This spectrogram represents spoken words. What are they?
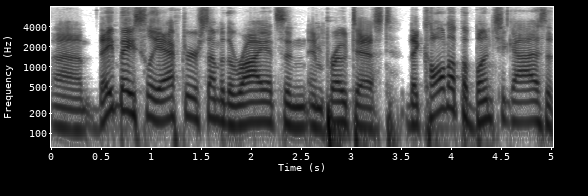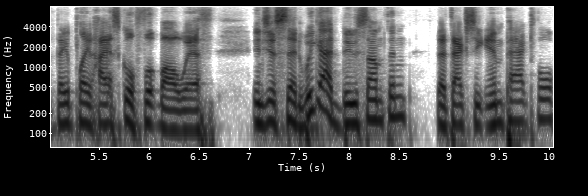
Um, they basically after some of the riots and, and protest, they called up a bunch of guys that they played high school football with, and just said we got to do something that's actually impactful.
